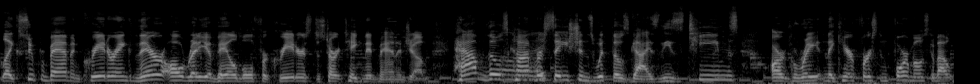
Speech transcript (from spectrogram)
like SuperBAM and Creator Ink., they're already available for creators to start taking advantage of. Have those conversations with those guys. These teams are great and they care first and foremost about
